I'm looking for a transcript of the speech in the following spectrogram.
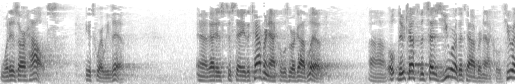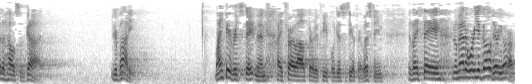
what is our house? it's where we live. Uh, that is to say, the tabernacle is where God lived. Uh, New Testament says you are the tabernacle. You are the house of God. Your body. My favorite statement I throw out there to people just to see if they're listening is I say, no matter where you go, there you are.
